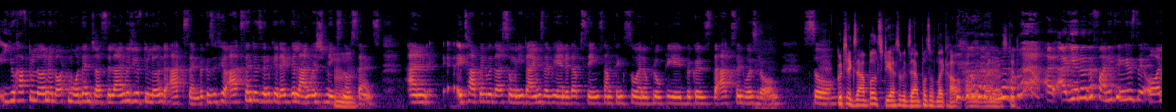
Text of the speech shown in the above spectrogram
you have to learn a lot more than just the language. You have to learn the accent because if your accent is incorrect, the language makes no Hmm. sense. And it's happened with us so many times that we ended up saying something so inappropriate because the accent was wrong. So good examples? Do you have some examples of like how, how manifested? I, I, you know, the funny thing is they all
